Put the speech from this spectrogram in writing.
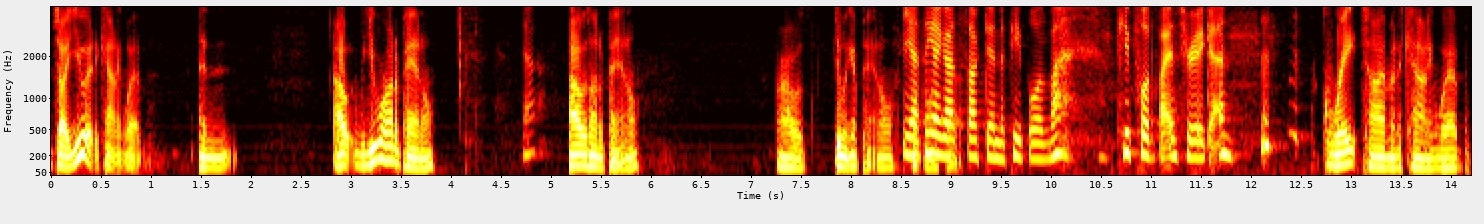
saw you at Accounting Web, and I, you were on a panel. I was on a panel, or I was doing a panel. Yeah. I think I got that. sucked into people advi- people advisory again. great time at Accounting Web.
